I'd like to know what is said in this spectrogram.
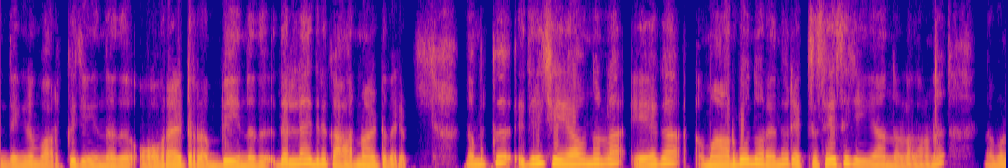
എന്തെങ്കിലും വർക്ക് ചെയ്യുന്നത് ഓവറായിട്ട് റബ്ബ് ചെയ്യുന്നത് ഇതെല്ലാം ഇതിന് കാരണമായിട്ട് വരും. നമുക്ക് ഇതിന് ചെയ്യാവുന്ന ഏക മാർഗം എന്ന് പറയുന്നത് ഒരു എക്സസൈസ് ചെയ്യുക എന്നുള്ളതാണ്. നമ്മൾ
